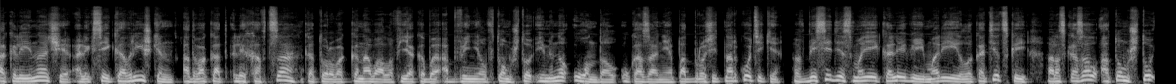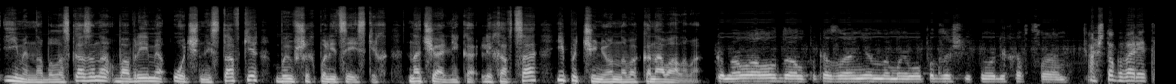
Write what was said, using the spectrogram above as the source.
Так или иначе, Алексей Ковришкин, адвокат Лиховца, которого Коновалов якобы обвинил в том, что именно он дал указание подбросить наркотики, в беседе с моей коллегой Марией Локотецкой рассказал о том, что именно было сказано во время очной ставки бывших полицейских, начальника Лиховца и подчиненного Коновалова. Коновалов дал показания на моего подзащитного Лиховца. А что говорит?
